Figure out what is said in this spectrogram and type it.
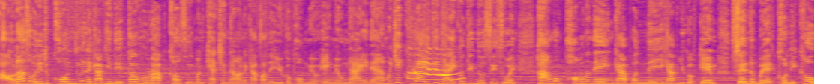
เอาละสวัสดีทุกคนด้วยนะครับ ยินดีต้อนรับเข้าสู่มันแคท Channel นะครับ ตอนนี้อยู่กับผมเหมียวเองเหมียวไงนะฮะ ไม่ใช่ใครที่ไหนคนที่หนวดสวยๆ หางมองพองนั่นเองครับ วันนี้ครับ อยู่กับเกม x e n o b a t e Chronicle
